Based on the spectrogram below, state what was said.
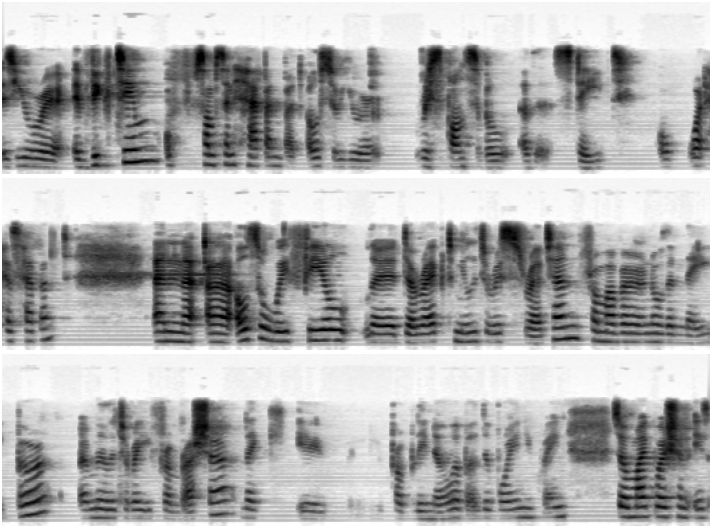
as you're a, victim of something happened, but also you're responsible as a state of what has happened. And uh, also, we feel the direct military threat from our northern neighbor, a military from Russia, like uh, probably know about the war in Ukraine. So my question is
